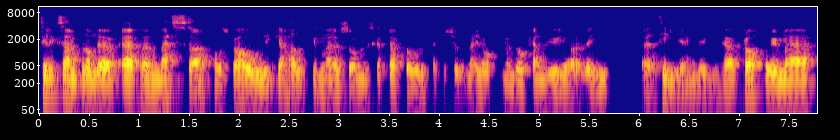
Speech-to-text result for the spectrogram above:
till exempel om du är på en mässa och ska ha olika halvtimmar så om du ska träffa olika personer, men då kan du ju göra dig eh, tillgänglig. Jag pratade ju med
